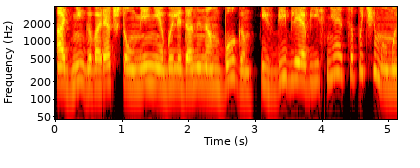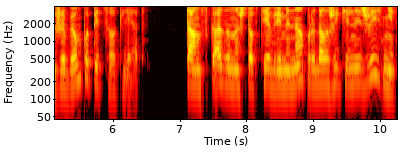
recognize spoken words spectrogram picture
Одни говорят, что умения были даны нам Богом, и в Библии объясняется, почему мы живем по 500 лет. Там сказано, что в те времена продолжительность жизни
